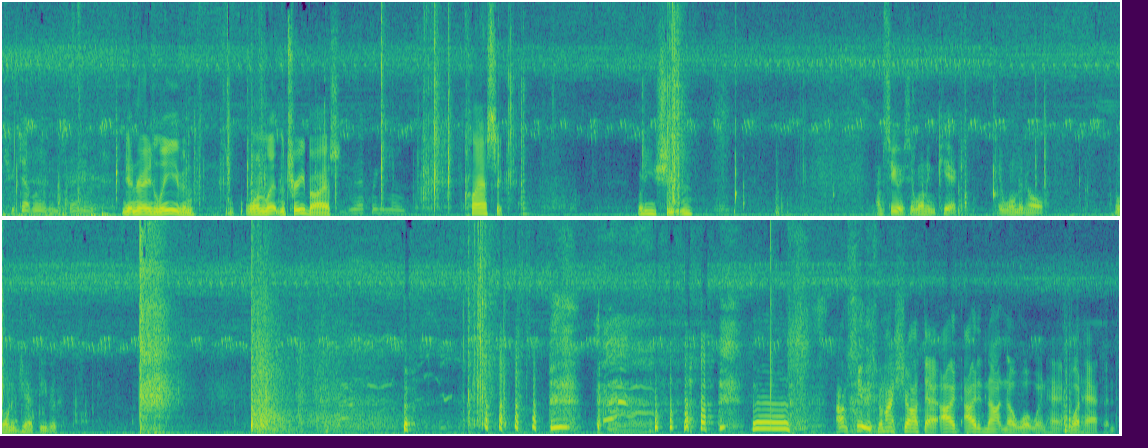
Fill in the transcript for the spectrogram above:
Shoot that one. What's that one? Getting ready to leave, and one lit in the tree by us. Look at that freaking move. Classic. What are you shooting? I'm serious. It won't even kick. It won't at all. It won't eject either. I'm serious. When I shot that, I I did not know what went ha- what happened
